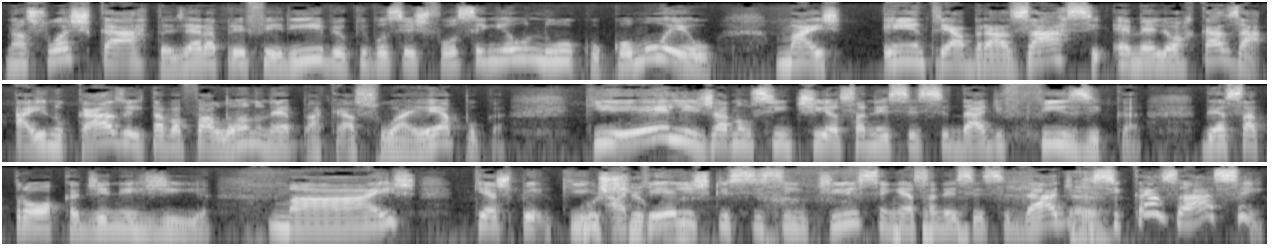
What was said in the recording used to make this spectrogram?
nas suas cartas. Era preferível que vocês fossem eunuco, como eu, mas entre abrasar-se é melhor casar. Aí, no caso, ele estava falando, né, a, a, sua época, que ele já não sentia essa necessidade física dessa troca de energia, mas que, as, que Chico, aqueles né? que se sentissem essa necessidade é. que se casassem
